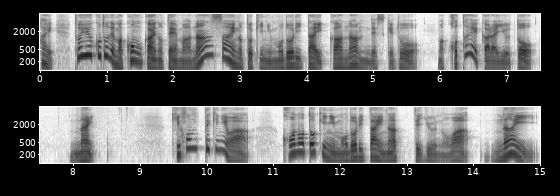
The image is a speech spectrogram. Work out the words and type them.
はい。ということで、まあ、今回のテーマは何歳の時に戻りたいかなんですけど、まあ、答えから言うとない。基本的にはこの時に戻りたいなっていうのはない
